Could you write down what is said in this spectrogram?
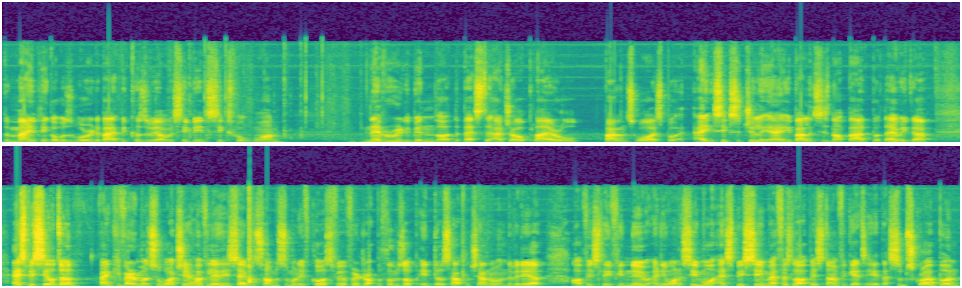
the main thing I was worried about because of obviously being six foot one. Never really been like the best agile player or balance wise but 86 agility 80 balance is not bad but there we go. SBC all done. Thank you very much for watching. Hopefully you saved time and some money. Of course feel free to drop a thumbs up. It does help the channel and the video. Obviously if you're new and you want to see more SBC methods like this don't forget to hit that subscribe button.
